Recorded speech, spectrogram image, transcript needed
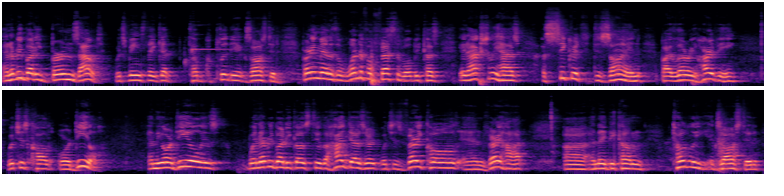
And everybody burns out, which means they get completely exhausted. Burning Man is a wonderful festival because it actually has a secret design by Larry Harvey, which is called Ordeal. And the ordeal is when everybody goes to the high desert, which is very cold and very hot, uh, and they become totally exhausted,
